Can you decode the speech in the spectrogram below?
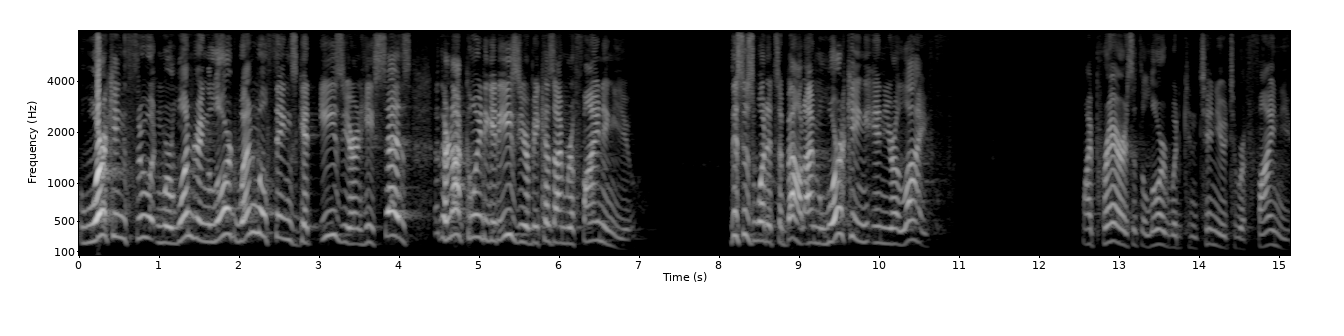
working through it and we're wondering, Lord, when will things get easier? And He says, they're not going to get easier because I'm refining you. This is what it's about. I'm working in your life. My prayer is that the Lord would continue to refine you.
